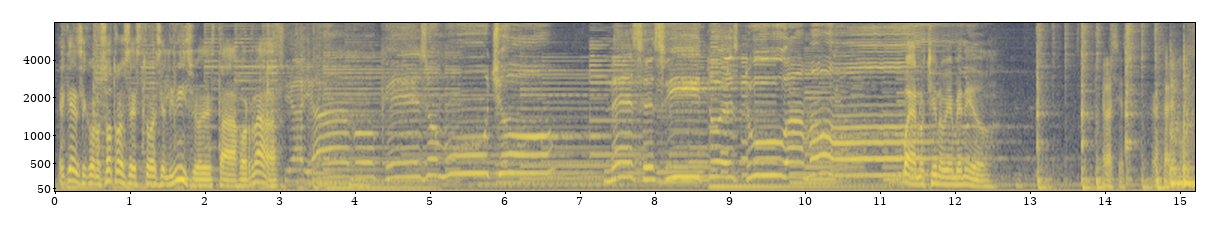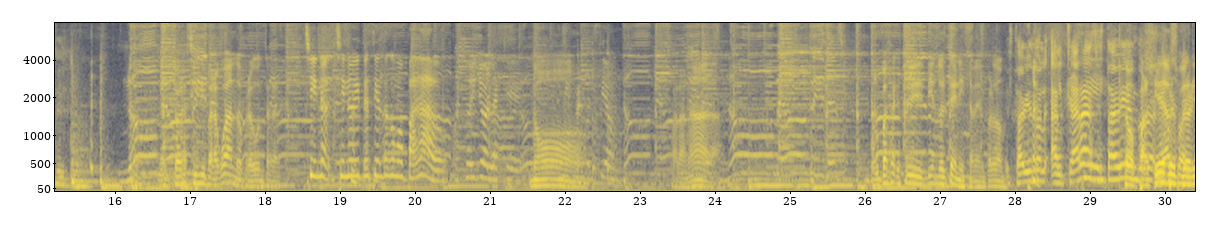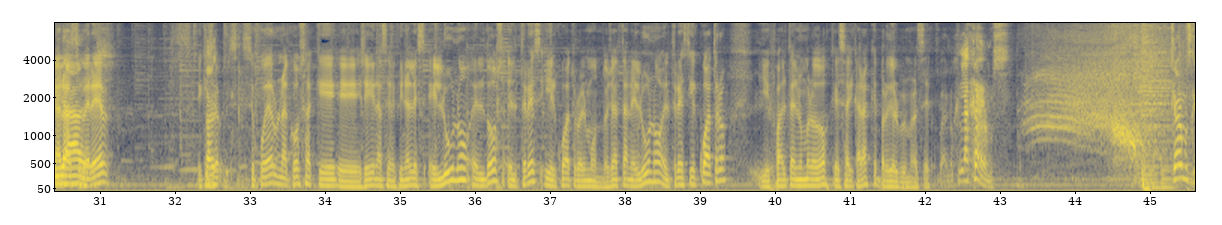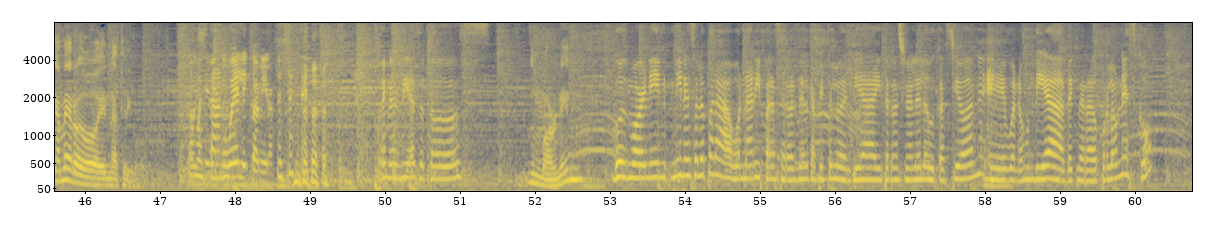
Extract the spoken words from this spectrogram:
eh, quédense con nosotros. Esto es el inicio de esta jornada. Si hay algo que yo mucho necesito es tu amor. Bueno, Chino, bienvenido. Gracias. Acá estaremos. no me ¿La doctora Cindy para cuándo? Pregúntale. Chino, Chino, hoy te siento como apagado. ¿O soy yo la que.? No. Mi percepción. Para nada. no me olvides. Lo que pasa es que estoy viendo el tenis también, perdón. Está viendo al- Alcaraz, Sí. está No, viendo. partidazo Siempre Alcaraz prioridades. Zverev. Es que Está- se, se puede dar una cosa que eh, lleguen a semifinales el 1, el 2, el 3 y el 4 del mundo. Ya están el 1, el 3 y el 4. Y falta el número 2, que es Alcaraz, que perdió el primer set. Bueno, la Carms. Carms Gamero en la tribu. ¿Cómo están? Mira. Buenos días a todos. Good morning. Good morning. Mire, solo para abonar y para cerrar ya el capítulo del Día Internacional de la Educación, eh, bueno, es un día declarado por la UNESCO,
